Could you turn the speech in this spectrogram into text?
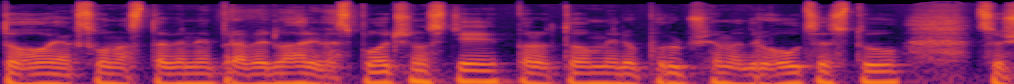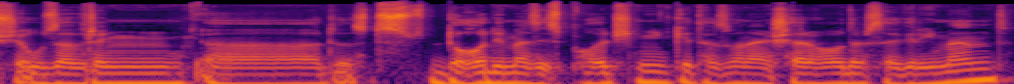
toho, jak jsou nastaveny pravidla hry ve společnosti, proto my doporučujeme druhou cestu, což je uzavření eh, dohody mezi společníky, takzvané shareholders agreement,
